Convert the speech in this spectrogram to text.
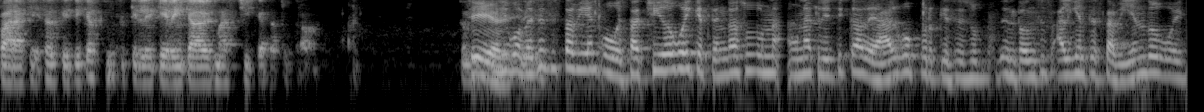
para que esas críticas pues, que le queden cada vez más chicas a tu trabajo. Sí, es- Digo, a veces está bien o está chido, güey, que tengas una, una crítica de algo porque se entonces alguien te está viendo, güey.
